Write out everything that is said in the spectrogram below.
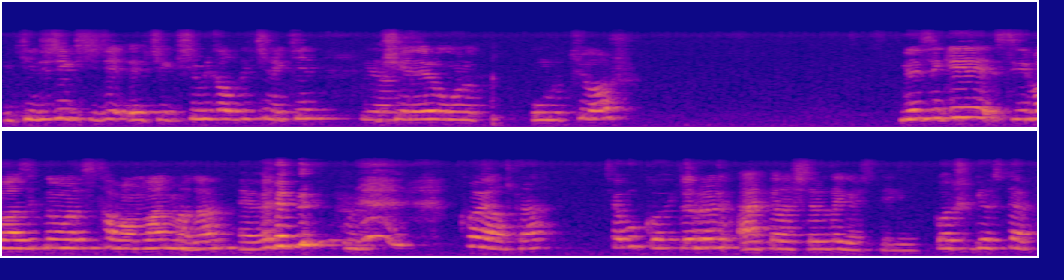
İkinci çekişi, e, çekişimiz olduğu için Ekin bir Biraz- şeyleri unut, unutuyor. Neyse ki sihirbazlık numarası tamamlanmadan Evet. koy alta. Çabuk koy. durun arkadaşlara da göstereyim. Koş göster.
